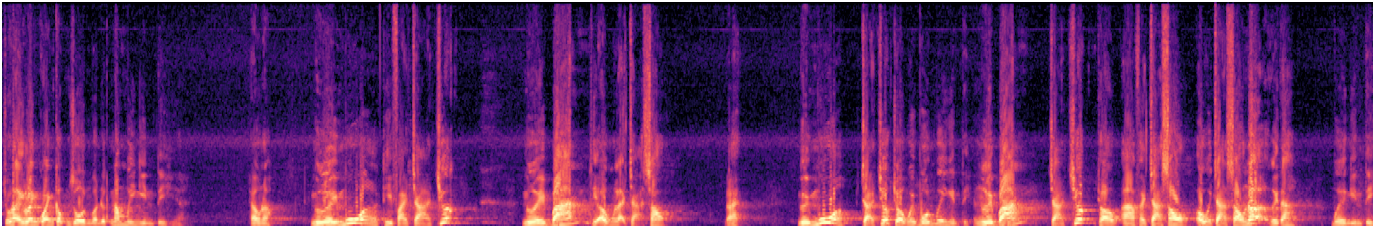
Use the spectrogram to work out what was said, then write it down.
Chỗ này loanh quanh cộng dồn vào được 50.000 tỷ. Thấy không nào? Người mua thì phải trả trước người bán thì ông lại trả sau. Đấy. Người mua trả trước cho ông ấy 40.000 tỷ người bán trả trước cho ông à phải trả sau ông ấy trả sau nợ người ta 10.000 tỷ.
